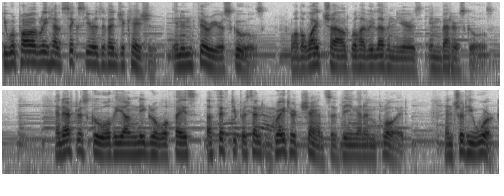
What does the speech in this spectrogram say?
He will probably have six years of education in inferior schools, while the white child will have 11 years in better schools. And after school, the young Negro will face a 50% greater chance of being unemployed, and should he work,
